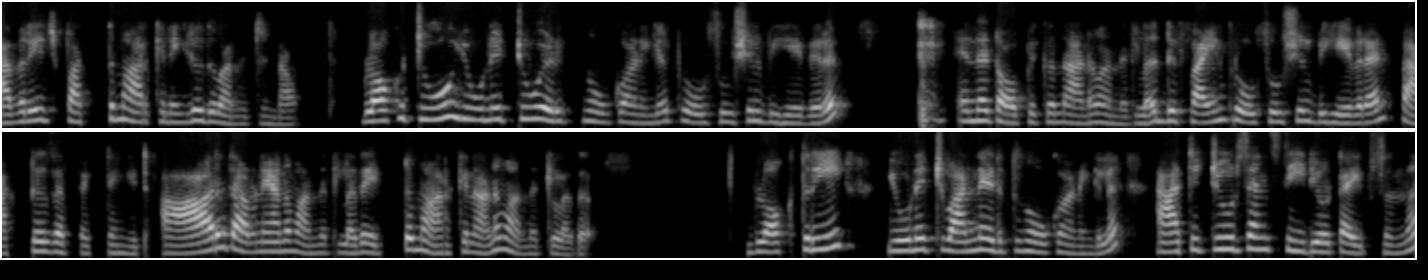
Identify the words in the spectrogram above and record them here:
ആവറേജ് പത്ത് മാർക്കിനെങ്കിലും ഇത് വന്നിട്ടുണ്ടാവും. ബ്ലോക്ക് ടു യൂണിറ്റ് ടു എടുത്ത് നോക്കുകയാണെങ്കിൽ പ്രോ സോഷ്യൽ ബിഹേവിയർ എന്ന ടോപ്പിക് എന്നാണ് വന്നിട്ടുള്ളത്. Define pro social behaviour and factors affecting it ആറ് തവണയാണ് വന്നിട്ടുള്ളത്. എട്ട് മാർക്കിനാണ് വന്നിട്ടുള്ളത്. ബ്ലോക്ക് ത്രീ യൂണിറ്റ് വൺ എടുത്ത് നോക്കുകയാണെങ്കിൽ ആറ്റിറ്റ്യൂഡ്സ് ആൻഡ് സ്റ്റീരിയോ ടൈപ്സ് എന്ന്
